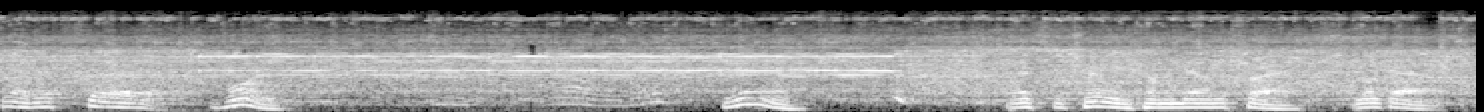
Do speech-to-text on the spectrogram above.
Yeah, that's uh, horn. Yeah. That's the train coming down the track. Look out.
